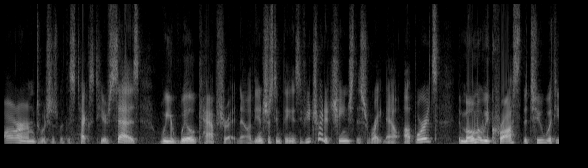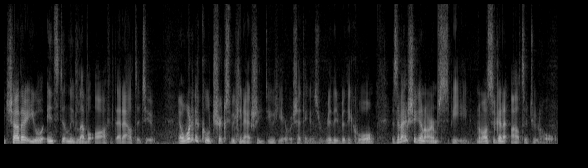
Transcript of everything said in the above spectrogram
armed, which is what this text here says, we will capture it. Now, the interesting thing is if you try to change this right now upwards, the moment we cross the two with each other, you will instantly level off at that altitude. Now, one of the cool tricks we can actually do here, which I think is really, really cool, is I'm actually going to arm speed, and I'm also going to altitude hold.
